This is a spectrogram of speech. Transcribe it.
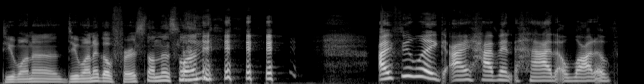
Do you wanna do you wanna go first on this one? I feel like I haven't had a lot of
